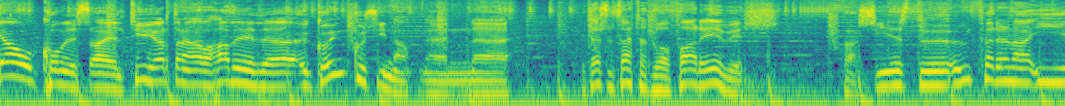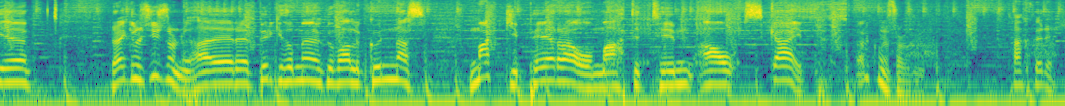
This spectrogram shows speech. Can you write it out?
Já, komið sæl, tíu hjartan að hafa hafið uh, göngu sína En uh, í þessum þetta ætlum við að fara yfir Hvað, síðustu umferðina í uh, regular seasonu Það er Birgir þó með ykkur Valur Gunnars Maggi Pera og Matti Tim á Skype. Velkomin strákum Takk fyrir.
